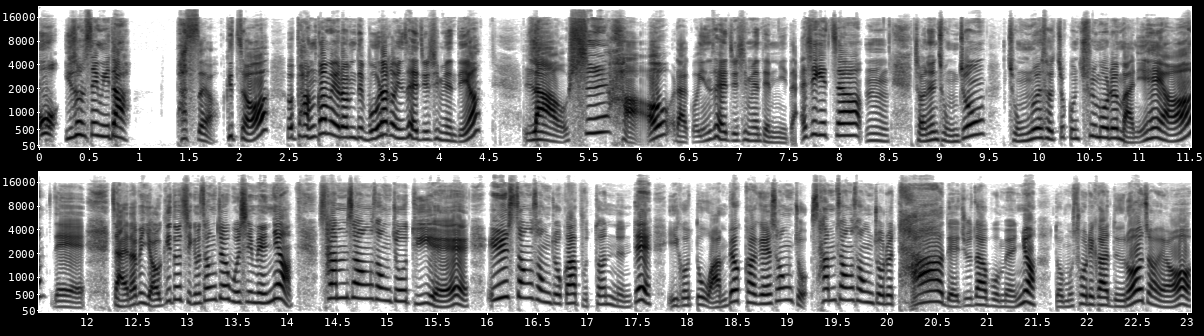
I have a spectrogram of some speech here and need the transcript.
어, 이 선생님이다. 봤어요. 그쵸? 방금에 여러분들 뭐라고 인사해 주시면 돼요? 라오시하오라고 인사해 주시면 됩니다. 아시겠죠? 음, 저는 종종 종로에서 조금 출몰을 많이 해요. 네. 자, 여러분 여기도 지금 성조 보시면요. 삼성 성조 뒤에 일성 성조가 붙었는데 이것도 완벽하게 성조, 삼성 성조를 다 내주다 보면요. 너무 소리가 늘어져요.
